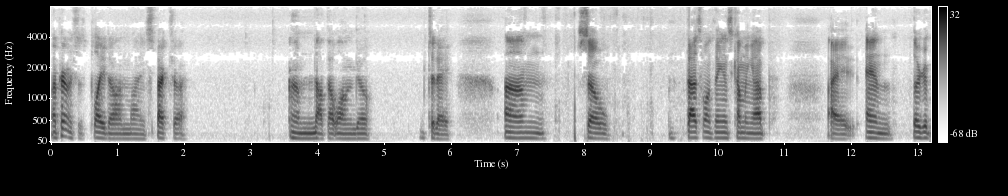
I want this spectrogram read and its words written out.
my parents just played on my Spector um, not that long ago today. Um, so that's one thing that's coming up. I and they're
